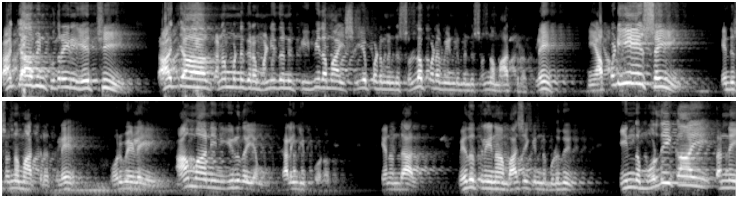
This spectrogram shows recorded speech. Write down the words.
ராஜாவின் குதிரையில் ஏற்றி ராஜா கணம் பண்ணுகிற மனிதனுக்கு இவ்விதமாய் செய்யப்படும் என்று சொல்லப்பட வேண்டும் என்று சொன்ன மாத்திரத்திலே நீ அப்படியே செய் என்று சொன்ன மாத்திரத்திலே ஒருவேளை ஆமானின் இருதயம் கலங்கி போனது. ஏனென்றால் வேதத்திலே நாம் வாசிக்கின்ற பொழுது இந்த முருதைக்காய் தன்னை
